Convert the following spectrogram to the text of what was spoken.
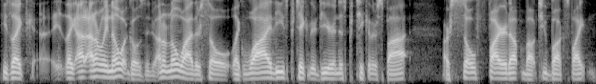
He's like, uh, like I, I don't really know what goes into. it. I don't know why they're so like why these particular deer in this particular spot are so fired up about two bucks fighting.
